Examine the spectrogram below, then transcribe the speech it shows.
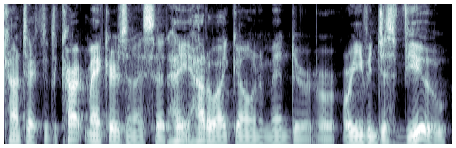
contacted the cart makers and I said, Hey, how do I go and amend or, or, or even just view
